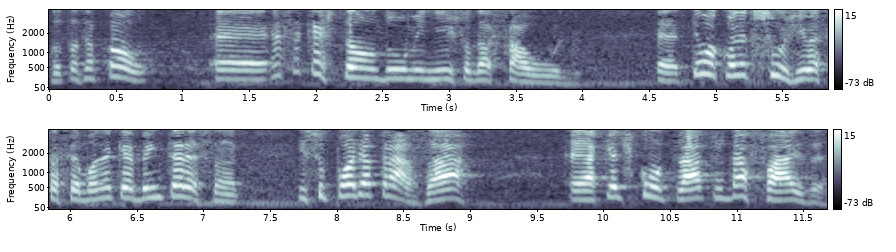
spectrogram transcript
Doutor Zé Paulo, é, essa questão do ministro da Saúde, é, tem uma coisa que surgiu essa semana que é bem interessante. Isso pode atrasar é, aqueles contratos da Pfizer,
